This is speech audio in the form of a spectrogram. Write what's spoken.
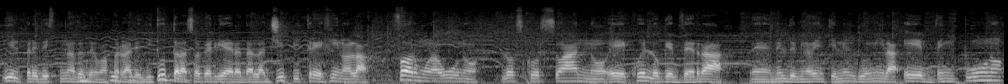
il predestinato, andremo a parlare di tutta la sua carriera dalla GP3 fino alla Formula 1 lo scorso anno e quello che verrà eh, nel 2020 e nel 2021.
